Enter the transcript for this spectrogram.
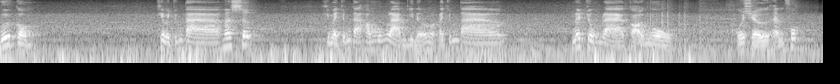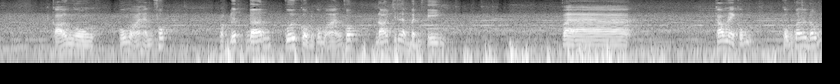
Cuối cùng, khi mà chúng ta hết sức, khi mà chúng ta không muốn làm gì nữa, hoặc là chúng ta nói chung là cội nguồn của sự hạnh phúc, cội nguồn của mọi hạnh phúc hoặc đích đến cuối cùng của mọi hạnh phúc, đó chính là bình yên. Và câu này cũng cũng có đúng.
